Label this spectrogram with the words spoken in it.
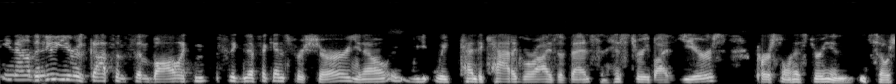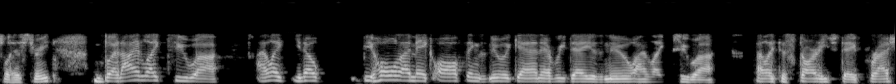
you know, the New Year's got some symbolic significance for sure. You know, we we tend to categorize events in history by years, personal history and social history. But I like to, uh, I like, you know, behold, I make all things new again. Every day is new. I like to, uh, I like to start each day fresh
